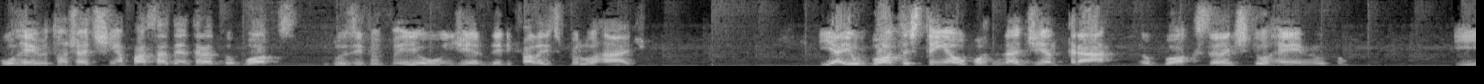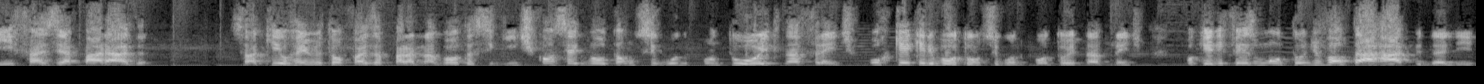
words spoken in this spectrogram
o Hamilton já tinha passado a entrada do box. Inclusive, ele, o engenheiro dele fala isso pelo rádio. E aí o Bottas tem a oportunidade de entrar no box antes do Hamilton e fazer a parada. Só que o Hamilton faz a parada na volta seguinte e consegue voltar um segundo ponto oito na frente. Por que, que ele voltou um segundo ponto oito na frente? Porque ele fez um montão de volta rápida ali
